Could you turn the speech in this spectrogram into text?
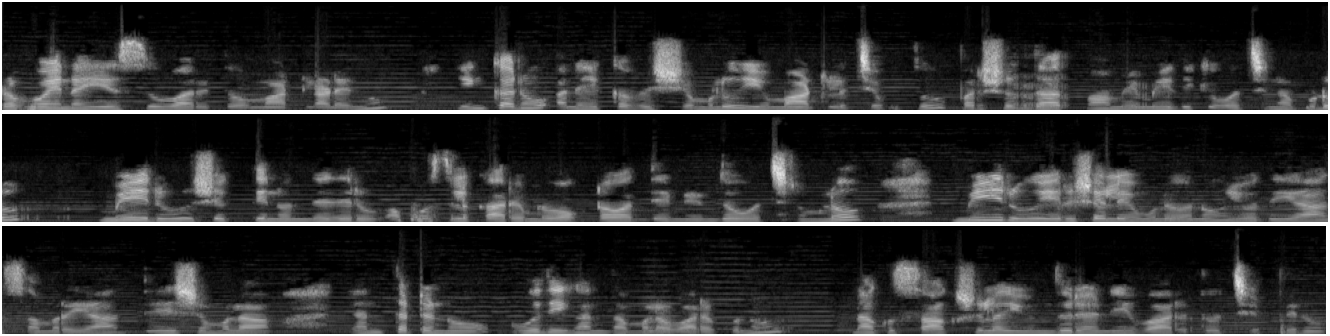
ప్రభు అయిన యేసు వారితో మాట్లాడాను. ఇంకను అనేక విషయములు ఈ మాటలు చెబుతూ పరిశుద్ధాత్మ మీ మీదికి వచ్చినప్పుడు మీరు శక్తి నొందెదిరు. అపోస్తుల కార్యంలో ఒకటో అధ్యాయం ఎనిమిదో వచనంలో మీరు ఎరుషలేములోను యుదయ సమరయ దేశముల ఎంతటను బూదిగంధముల వరకును నాకు సాక్షుల యుందురని వారితో చెప్పెను.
